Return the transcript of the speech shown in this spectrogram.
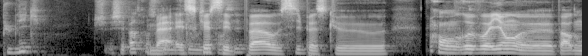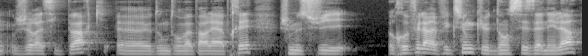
public. Je sais pas trop ce Bah, que- est-ce ce que c'est pas aussi parce que en revoyant pardon Jurassic Park, dont on va parler après, je me suis refait la réflexion que dans ces années-là,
